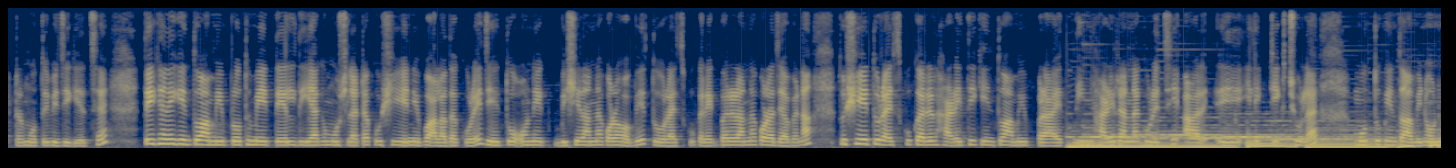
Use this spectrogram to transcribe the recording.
একটার মতোই বেজে গিয়েছে। তো এখানে কিন্তু আমি প্রথমে তেল দিয়ে আগে মশলাটা কষিয়ে নেব আলাদা করে। যেহেতু অনেক বেশি রান্না করা হবে, তো রাইস কুকার একবারে রান্না করা যাবে না। তো সেহেতু রাইস কুকারের হাঁড়িতে কিন্তু আমি প্রায় তিন হাঁড়ি রান্না করেছি, আর ইলেকট্রিক চুলায় মধ্যে কিন্তু আমি নন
